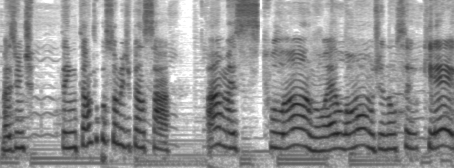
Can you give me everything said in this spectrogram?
mas a gente tem tanto costume de pensar, ah, mas fulano é longe, não sei o quê,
